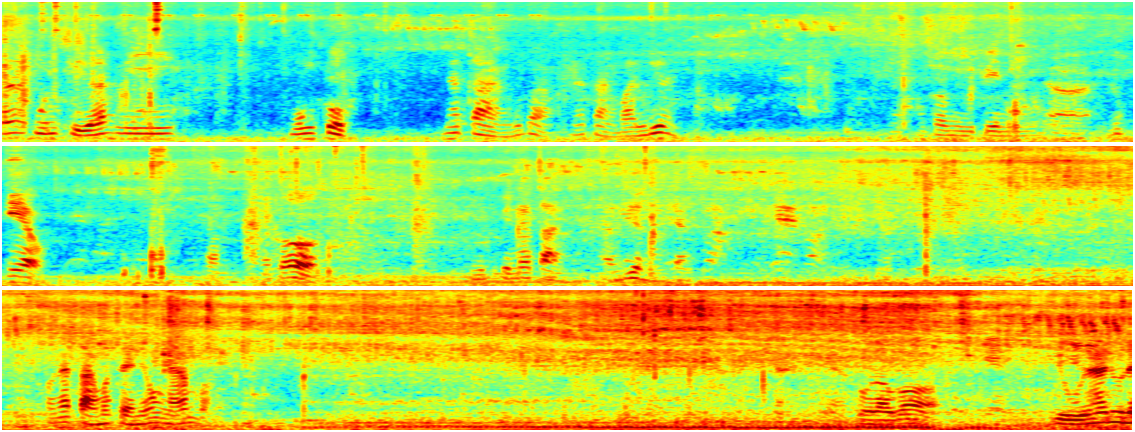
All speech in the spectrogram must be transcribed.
นะปูนเสือมีวงกบหน้าต่างหรือเปล่าหน้าต่างบานเลื่อนนะแล้วก็มีเป็นอ่าลูกแก้วครับแล้วก็นี่ก็เป็นหน้าต่างบานเลื่อนเหมือนกันเอาหน้าต่างมาใส่ในห้องน้ำบ่เนี่ยพวกเราก็อยู่นะดูแล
